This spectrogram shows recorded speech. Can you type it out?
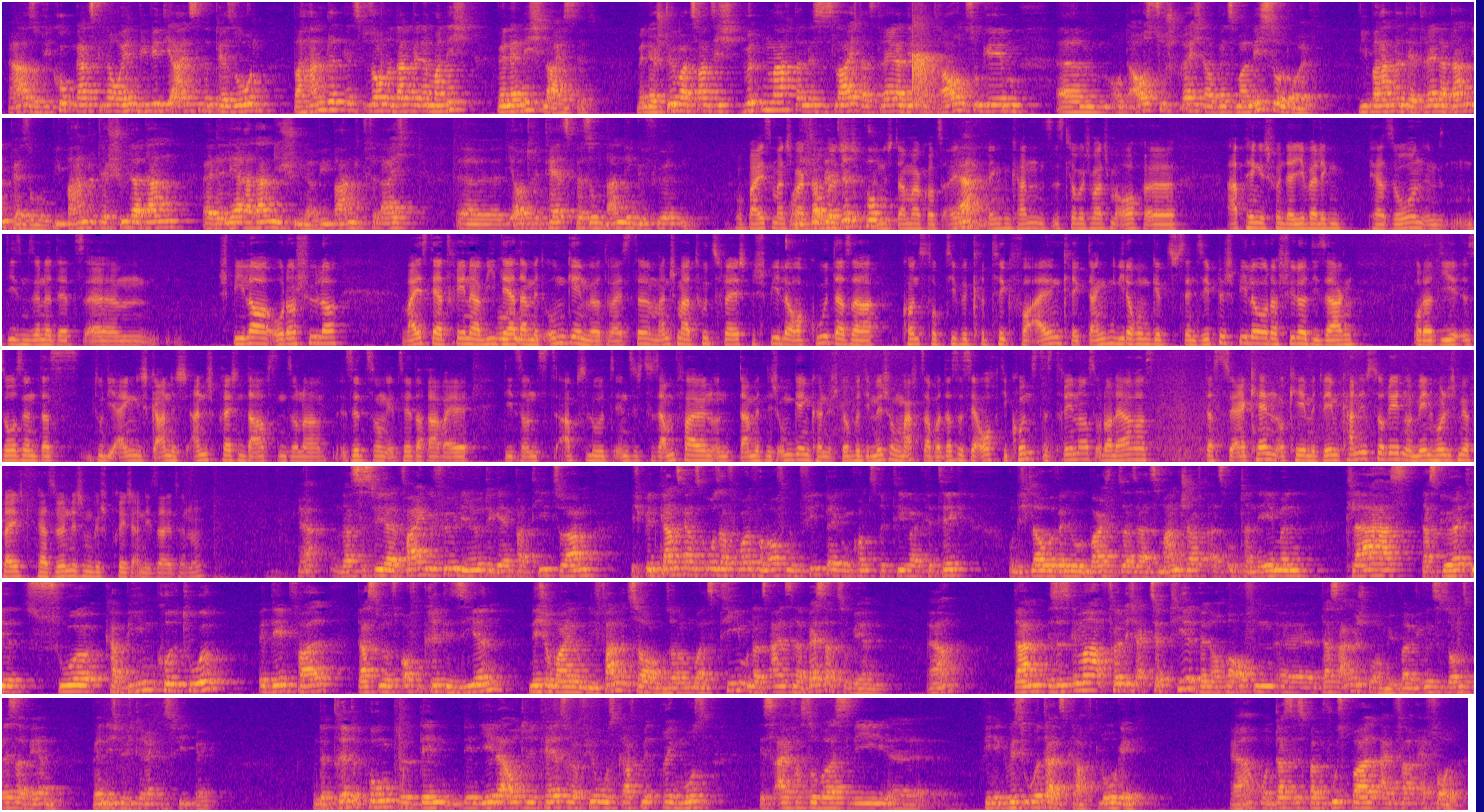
Ja, also die gucken ganz genau hin, wie wird die einzelne Person behandelt, insbesondere dann, wenn er mal nicht, wenn er nicht leistet. Wenn der Stürmer 20 Hütten macht, dann ist es leicht, als Trainer dem Vertrauen zu geben ähm, und auszusprechen, auch wenn es mal nicht so läuft. Wie behandelt der Trainer dann die Person? Wie behandelt der Schüler dann, äh, der Lehrer dann die Schüler? Wie behandelt vielleicht äh, die Autoritätsperson dann den Geführten? Wobei es manchmal, ich glaube, ich, wenn ich da mal kurz einlenken ja? kann, es ist, glaube ich, manchmal auch äh, abhängig von der jeweiligen Person, in diesem Sinne jetzt ähm, Spieler oder Schüler, weiß der Trainer, wie mhm. der damit umgehen wird, weißt du? Manchmal tut es vielleicht ein Spieler auch gut, dass er konstruktive Kritik vor allen kriegt. Dann wiederum gibt es sensible Spieler oder Schüler, die sagen, oder die so sind, dass du die eigentlich gar nicht ansprechen darfst in so einer Sitzung etc., weil die sonst absolut in sich zusammenfallen und damit nicht umgehen können. Ich glaube, die Mischung macht es, aber das ist ja auch die Kunst des Trainers oder Lehrers, das zu erkennen, okay, mit wem kann ich so reden und wen hole ich mir vielleicht persönlich im Gespräch an die Seite. Ne? Ja, und das ist wieder ein Feingefühl, die nötige Empathie zu haben. Ich bin ganz, ganz großer Freund von offenem Feedback und konstruktiver Kritik Und ich glaube, wenn du beispielsweise als Mannschaft, als Unternehmen klar hast, das gehört hier zur Kabinenkultur in dem Fall, dass wir uns offen kritisieren, nicht um einen um die Pfanne zu hauen, sondern um als Team und als Einzelner besser zu werden, ja, dann ist es immer völlig akzeptiert, wenn auch mal offen äh, das angesprochen wird, weil wie willst du sonst besser werden, wenn nicht durch direktes Feedback. Und der dritte Punkt, den, den jede Autoritäts- oder Führungskraft mitbringen muss, ist einfach sowas wie, äh, wie eine gewisse Urteilskraft, Logik. Ja, und das ist beim Fußball einfach Erfolg.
